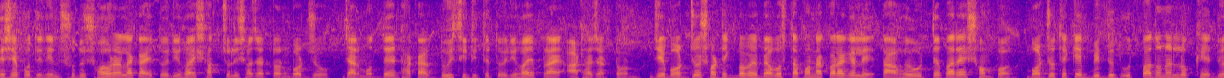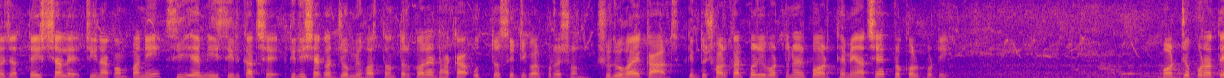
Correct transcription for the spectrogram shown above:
দেশে প্রতিদিন শুধু শহর এলাকায় তৈরি হয় সাতচল্লিশ হাজার টন বর্জ্য, যার মধ্যে ঢাকার দুই সিটিতে তৈরি হয় প্রায় আট হাজার টন। যে বর্জ্য সঠিকভাবে ব্যবস্থাপনা করা গেলে তা হয়ে উঠতে পারে সম্পদ। বর্জ্য থেকে বিদ্যুৎ উৎপাদনের লক্ষ্যে দু হাজার তেইশ সালে চীনা কোম্পানি সিএমইসির কাছে তিরিশ একর জমি হস্তান্তর করে ঢাকা উত্তর সিটি কর্পোরেশন। শুরু হয় কাজ, কিন্তু সরকার পরিবর্তনের পর থেমে আছে প্রকল্পটি। বর্জ্য পোড়াতে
